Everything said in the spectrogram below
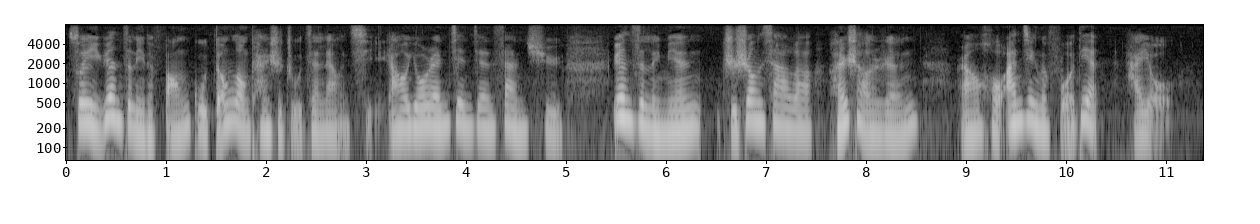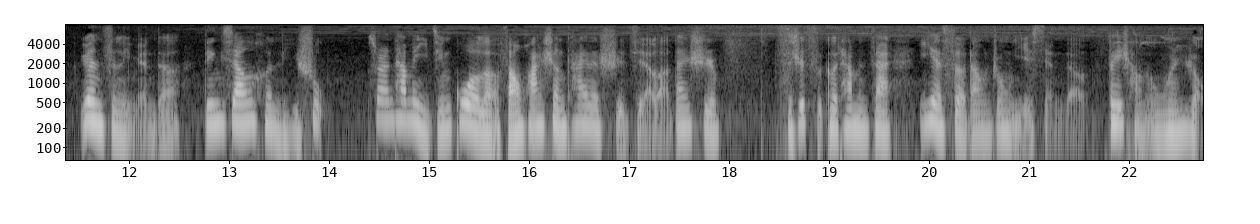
所以院子里的仿古灯笼开始逐渐亮起，然后游人渐渐散去，院子里面只剩下了很少的人，然后安静的佛殿，还有院子里面的。丁香和梨树，虽然它们已经过了繁花盛开的时节了，但是此时此刻，它们在夜色当中也显得非常的温柔。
